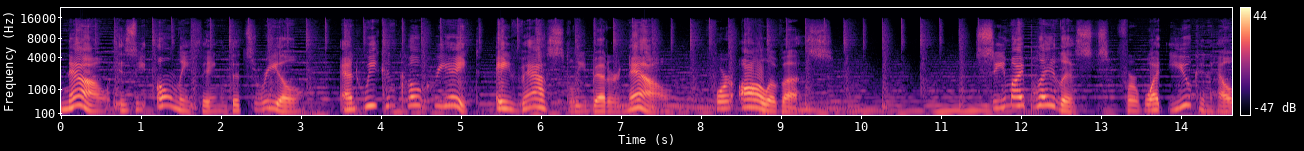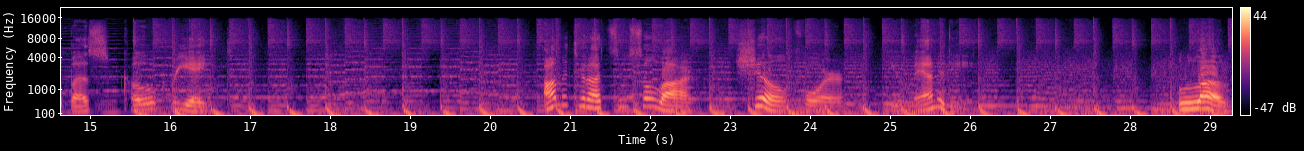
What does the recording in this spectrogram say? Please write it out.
Now is the only thing that's real, and we can co create a vastly better now for all of us. See my playlists for what you can help us co create. Amaterasu Solar, shill for humanity. Love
